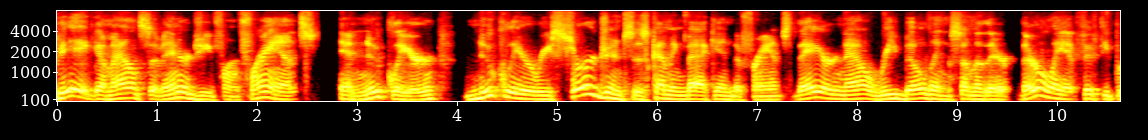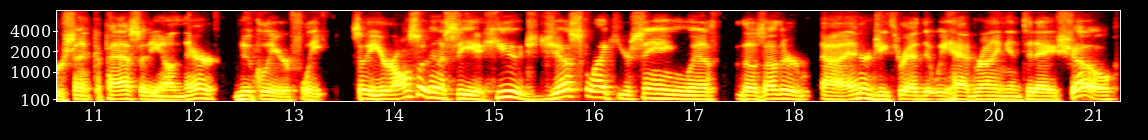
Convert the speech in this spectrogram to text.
big amounts of energy from France and nuclear. Nuclear resurgence is coming back into France. They are now rebuilding some of their, they're only at 50% capacity on their nuclear fleet. So you're also going to see a huge, just like you're seeing with those other uh, energy thread that we had running in today's show,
